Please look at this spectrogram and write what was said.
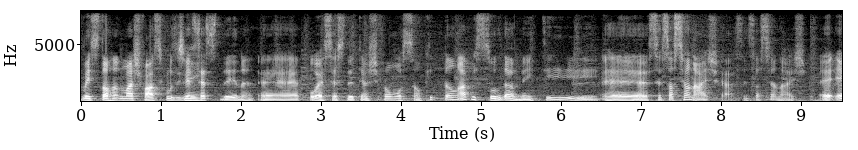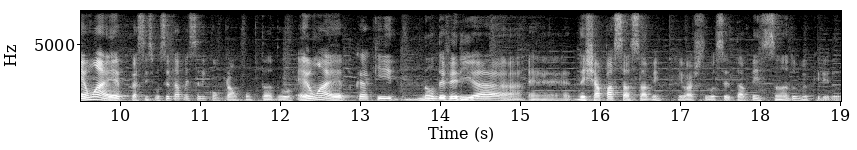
vem se tornando mais fácil, inclusive Sim. SSD, né? É, pô, SSD tem umas promoção que tão absurdamente é, sensacionais, cara. Sensacionais. É, é uma época, assim, se você tá pensando em comprar um computador, é uma época que não deveria é, deixar passar, sabe? Eu acho que se você tá pensando, meu querido,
